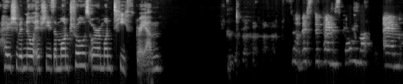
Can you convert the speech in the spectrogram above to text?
how she would know if she's a Montrose or a Monteith Graham. So this depends very much um,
